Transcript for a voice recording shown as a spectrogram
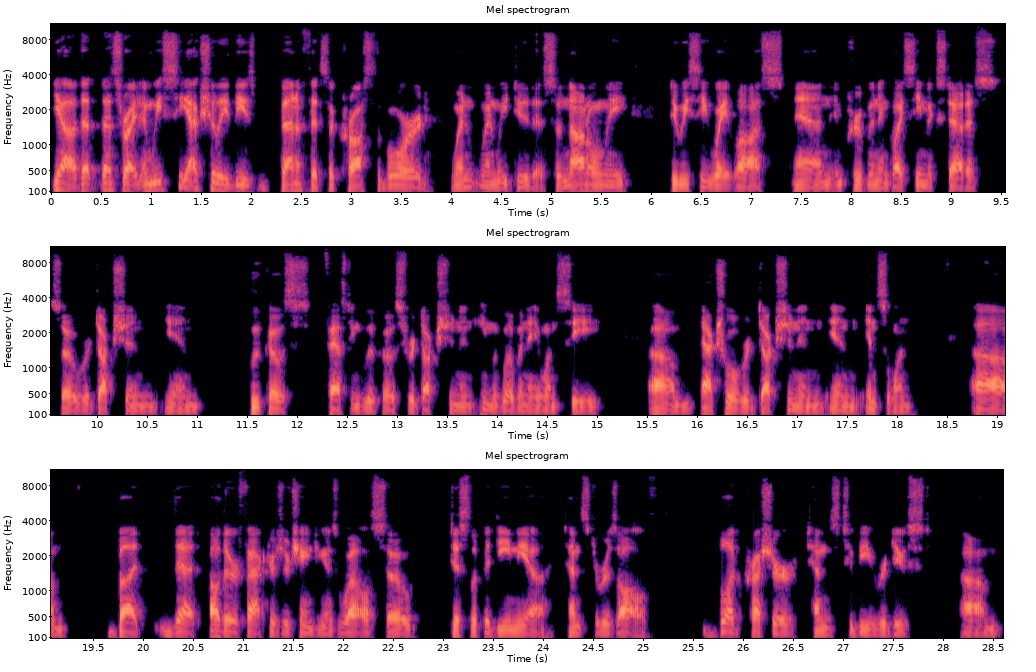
Yeah, that, that's right. And we see actually these benefits across the board when, when we do this. So not only do we see weight loss and improvement in glycemic status, so reduction in glucose, fasting glucose, reduction in hemoglobin A1C, um, actual reduction in, in insulin, um, but that other factors are changing as well. So dyslipidemia tends to resolve. Blood pressure tends to be reduced. Um,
